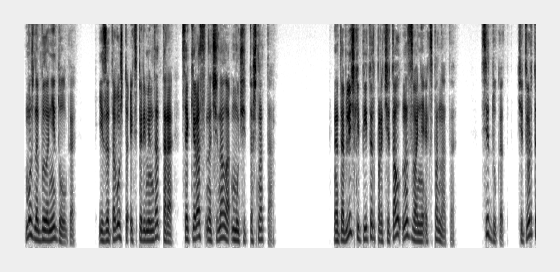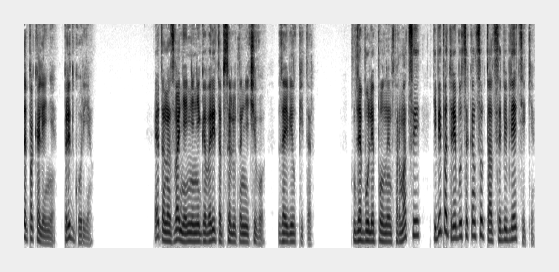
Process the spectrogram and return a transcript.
можно было недолго, из-за того, что экспериментатора всякий раз начинала мучить тошнота. На табличке Питер прочитал название экспоната. Седукат, четвертое поколение, предгорье. Это название мне не говорит абсолютно ничего, заявил Питер. Для более полной информации тебе потребуется консультация библиотеки,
